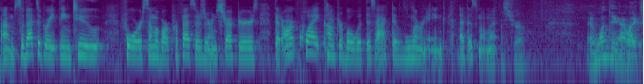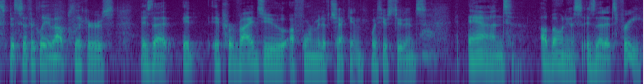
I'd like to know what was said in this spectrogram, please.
Um, so that's a great thing too for some of our professors or instructors that aren't quite comfortable with this active learning at this moment. That's true. And one thing I like specifically about Plickers is that it, it provides you a formative check-in with your students. And a bonus is that it's free,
